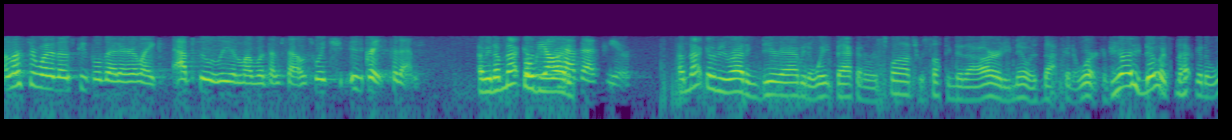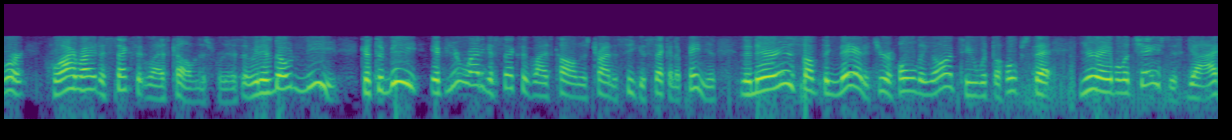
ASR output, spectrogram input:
Unless they're one of those people that are like absolutely in love with themselves, which is great for them. I mean, I'm not going to we be all writing. have that fear. I'm not going to be writing Dear Abby to wait back on a response for something that I already know is not going to work. If you already know it's not going to work, why write a sex advice columnist for this? I mean, there's no need. Because to me, if you're writing a sex advice columnist trying to seek a second opinion, then there is something there that you're holding on to with the hopes that you're able to change this guy,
